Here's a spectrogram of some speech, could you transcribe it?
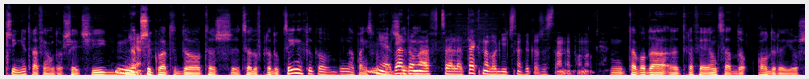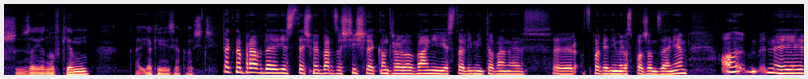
Czyli nie trafią do sieci, nie. na przykład do też celów produkcyjnych, tylko na państwo Nie, potrzeby. będą na w cele technologiczne wykorzystane ponownie. Ta woda trafiająca do Odry już za Janówkiem, Jakiej jest jakości? Tak naprawdę jesteśmy bardzo ściśle kontrolowani, jest to limitowane odpowiednim rozporządzeniem. Y,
